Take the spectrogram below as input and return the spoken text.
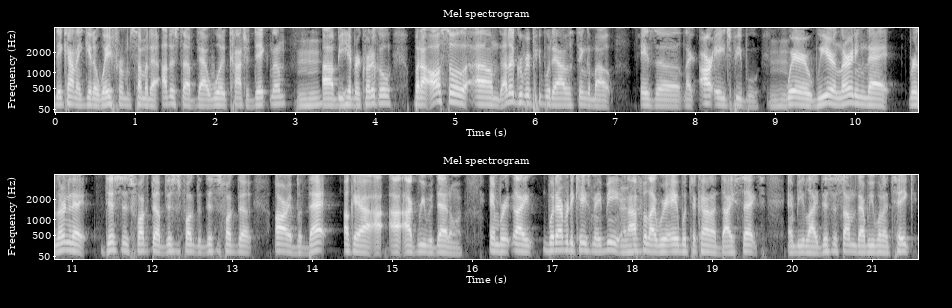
they kind of get away from some of the other stuff that would contradict them, Mm-hmm. uh, be hypocritical. But I also, um, the other group of people that I was thinking about is uh, like our age people, Mm-hmm. where we are learning that we're learning that this is fucked up, this is fucked up, this is fucked up. All right, but that okay, I I, I agree with that on, and we're like whatever the case may be, and I Mm-hmm. feel like we're able to kind of dissect and be like, this is something that we want to take,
